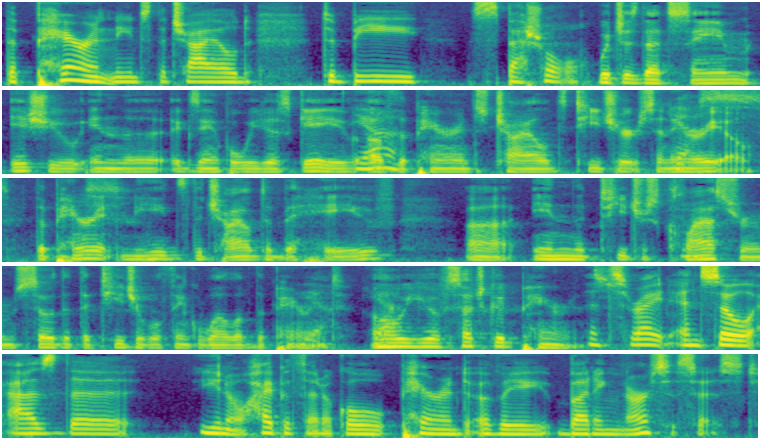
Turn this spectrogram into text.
The parent needs the child to be special. Which is that same issue in the example we just gave Yeah. of the parent child teacher scenario. Yes. The parent needs the child to behave uh, in the teacher's classroom so that the teacher will think well of the parent. Yeah. Oh, you have such good parents. That's right. And so, as the you know hypothetical parent of a budding narcissist,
